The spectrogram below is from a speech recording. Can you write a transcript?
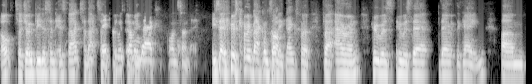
Oh, so Joe Pietersen is back. So that's he, a, he was coming big, back on Sunday. He said he was coming back on Sunday. Oh. Thanks for for Aaron, who was who was there there at the game. Um,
